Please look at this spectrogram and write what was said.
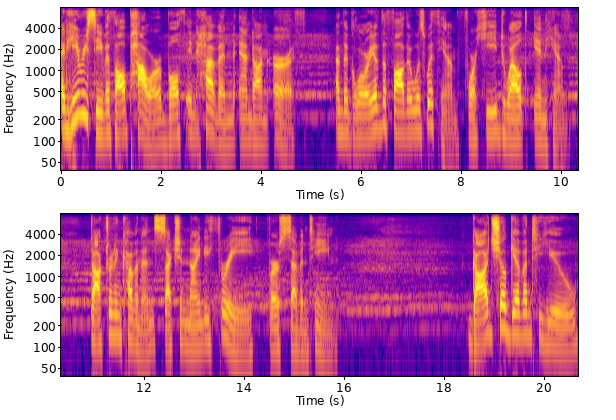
And he receiveth all power both in heaven and on earth. And the glory of the Father was with him, for he dwelt in him. Doctrine and Covenants, section 93, verse 17. God shall give unto you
